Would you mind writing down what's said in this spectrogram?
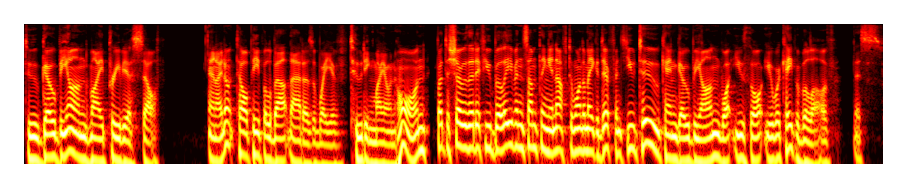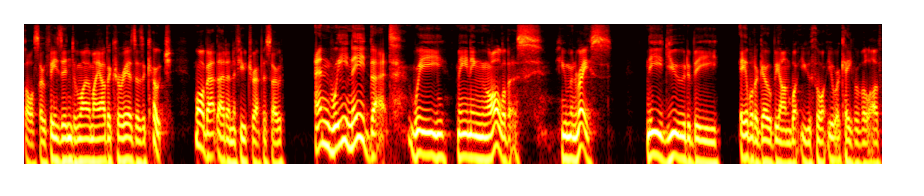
to go beyond my previous self. And I don't tell people about that as a way of tooting my own horn, but to show that if you believe in something enough to want to make a difference, you too can go beyond what you thought you were capable of. This also feeds into one of my other careers as a coach. More about that in a future episode. And we need that. We, meaning all of us, human race, need you to be able to go beyond what you thought you were capable of.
